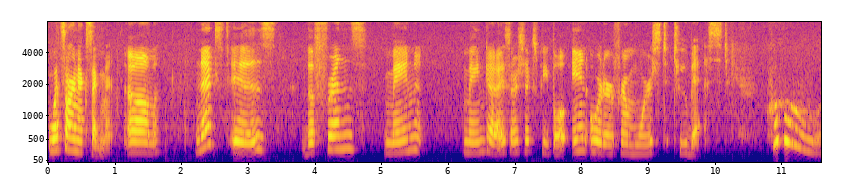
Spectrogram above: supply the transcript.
what's our next segment? Um, next is the Friends main main guys, are six people, in order from worst to best. Whew.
